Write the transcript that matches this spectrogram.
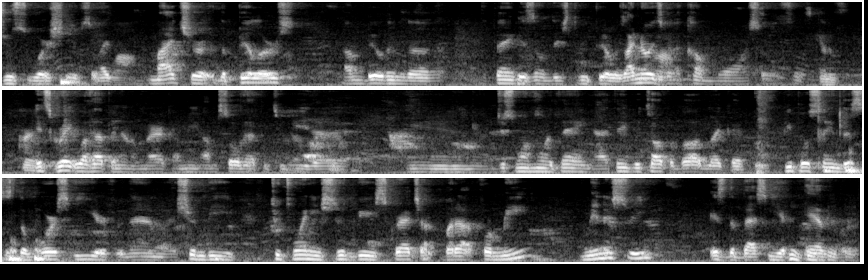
just worship. So like my church, the pillars, I'm building the, the thing is on these three pillars. I know it's gonna come more. So, so Kind of great. it's great what happened in America. I mean, I'm so happy to be there. And uh, just one more thing, I think we talk about like uh, people saying this is the worst year for them. It shouldn't be 220, should be scratch up. But uh, for me, ministry is the best year ever,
